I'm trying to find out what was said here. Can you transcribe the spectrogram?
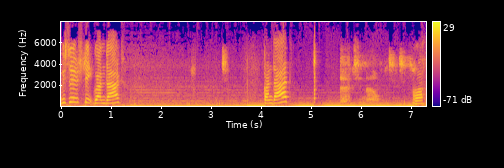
Have you searched it, Grandad? Grandad? Searching now. Oh.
